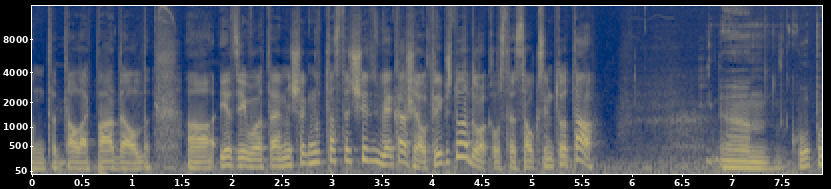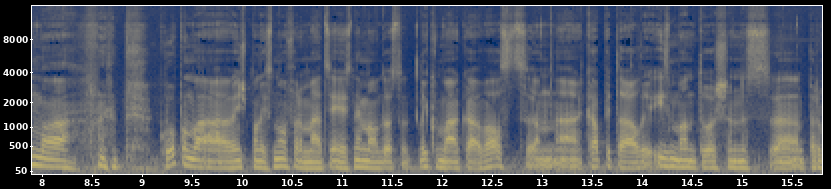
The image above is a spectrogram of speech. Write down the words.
un tad tālāk pārdalda uh, iedzīvotājiem. Viņš saka, nu, tas taču ir vienkārši elektrības nodoklis, tas sauksim to tā. Um, kopumā, kopumā viņš man liekas noformēts, ja nemaldos, likumā kā valsts um, kapitāla izmantošanas, uh, par,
